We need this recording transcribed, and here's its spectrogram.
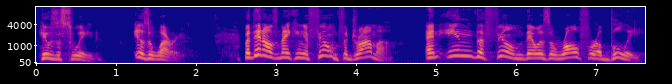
he was a Swede. It was a worry. But then I was making a film for drama. And in the film, there was a role for a bully.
